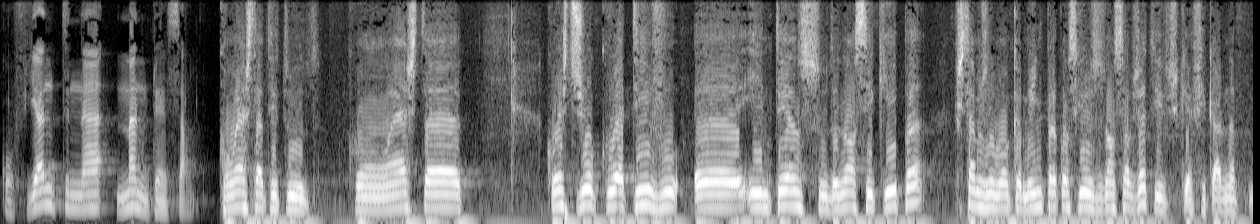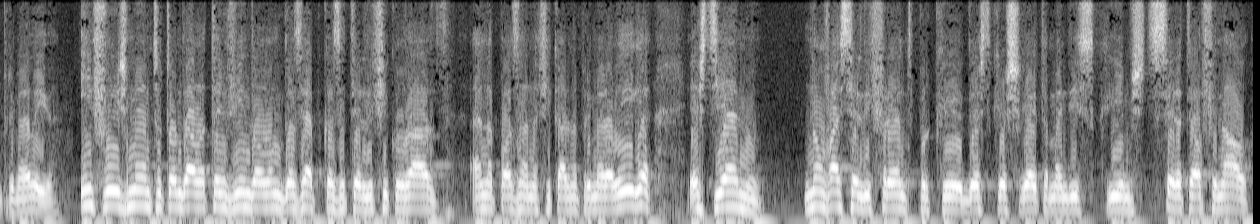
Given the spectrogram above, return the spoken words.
confiante na manutenção. Com esta atitude, com esta com este jogo coletivo uh, intenso da nossa equipa, estamos no bom caminho para conseguir os nossos objetivos, que é ficar na Primeira Liga. Infelizmente, o Tondela tem vindo ao longo das épocas a ter dificuldade, ano após ano, a ficar na Primeira Liga. Este ano não vai ser diferente, porque desde que eu cheguei também disse que íamos ser até ao final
